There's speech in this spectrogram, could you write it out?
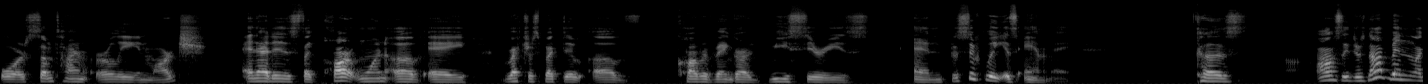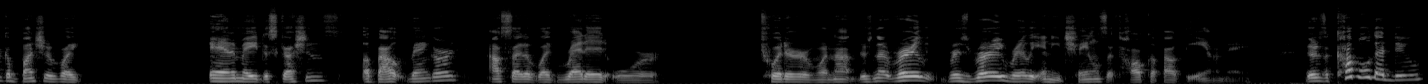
or sometime early in March, and that is like part one of a retrospective of Cardfight Vanguard V series, and specifically its anime. Because honestly, there's not been like a bunch of like anime discussions about Vanguard outside of like Reddit or Twitter and whatnot. There's not very there's very rarely any channels that talk about the anime. There's a couple that do,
